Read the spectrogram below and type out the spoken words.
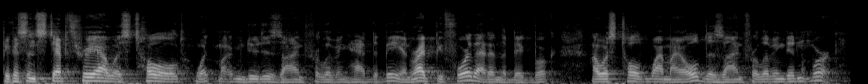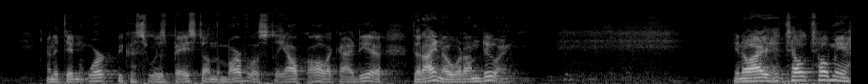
Because in step three, I was told what my new design for living had to be. And right before that in the big book, I was told why my old design for living didn't work. And it didn't work because it was based on the marvelously alcoholic idea that I know what I'm doing. You know, I told, told me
